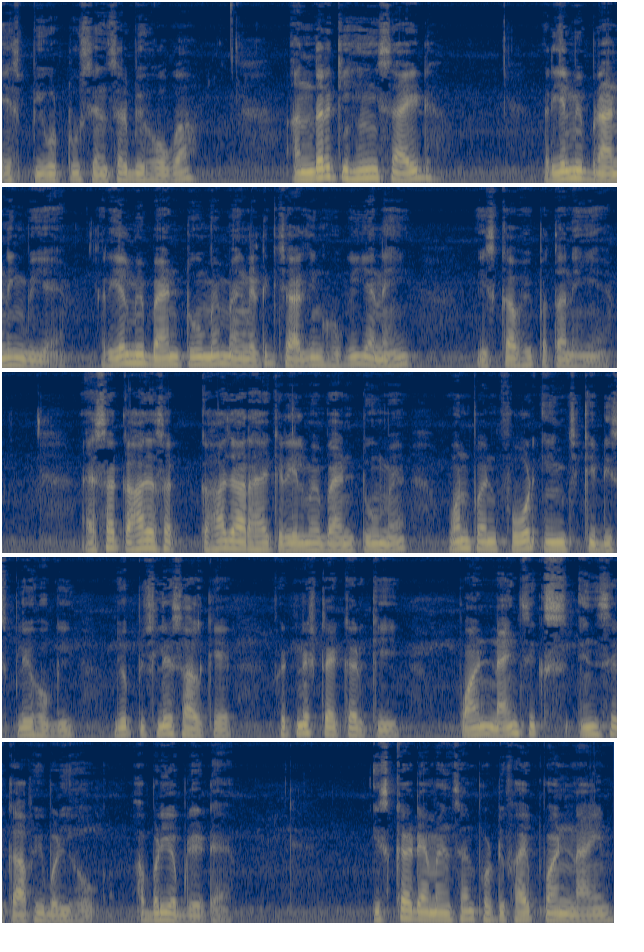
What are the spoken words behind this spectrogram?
S P O two sensor भी होगा। अंदर की ही साइड रियल मी ब्रांडिंग भी है। रियल मी बैंड टू में मैग्नेटिक चार्जिंग होगी या नहीं, इसका भी पता नहीं है। ऐसा कहा जा कहा जा रहा है कि रियल मी बैंड टू में 1.4 इंच की डिस्प्ले होगी, जो पिछले साल के फिटनेस ट्रैकर की 0.96 इंच से काफ़ी बड़ी हो, अब बड़ी अपडेट है। इसका dimension 45.9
